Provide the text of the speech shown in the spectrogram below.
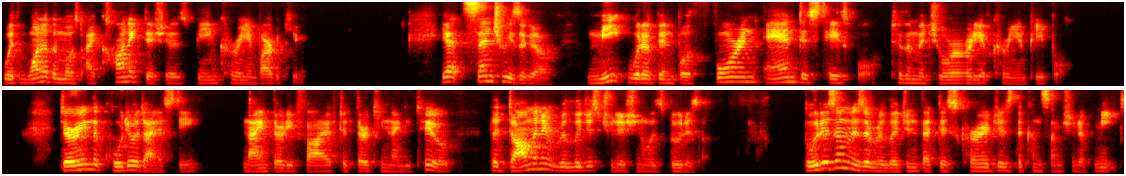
with one of the most iconic dishes being Korean barbecue. Yet centuries ago, meat would have been both foreign and distasteful to the majority of Korean people. During the Goryeo dynasty, 935 to 1392, the dominant religious tradition was Buddhism. Buddhism is a religion that discourages the consumption of meat,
